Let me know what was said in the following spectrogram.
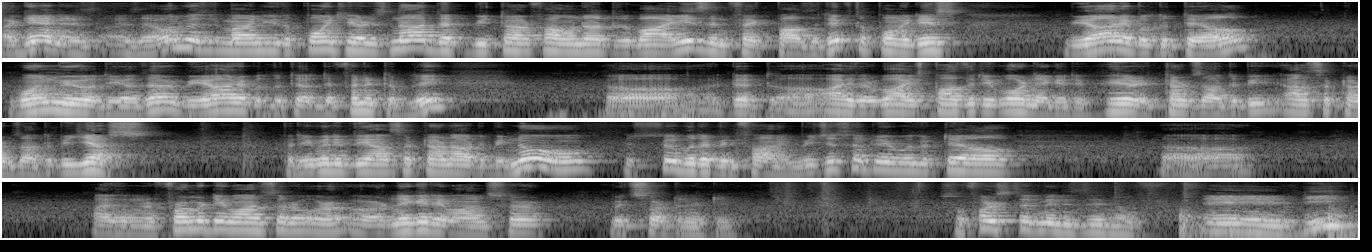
Again, as, as I always remind you, the point here is not that we found out that y is in fact positive. The point is, we are able to tell one way or the other, we are able to tell definitively uh, that uh, either y is positive or negative. Here it turns out to be, answer turns out to be yes. But even if the answer turned out to be no, it still would have been fine. We just have to be able to tell uh, either an affirmative answer or, or a negative answer with certainty. So first statement is enough. A, A, D,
